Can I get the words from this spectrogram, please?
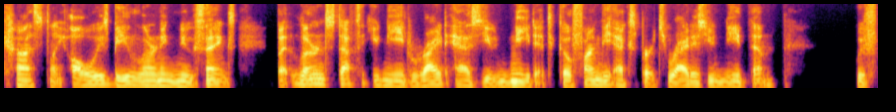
constantly, always be learning new things, but learn stuff that you need right as you need it. Go find the experts right as you need them. We've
